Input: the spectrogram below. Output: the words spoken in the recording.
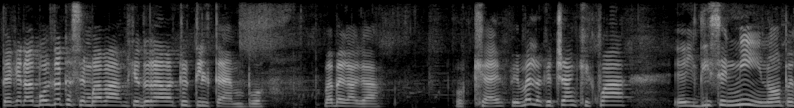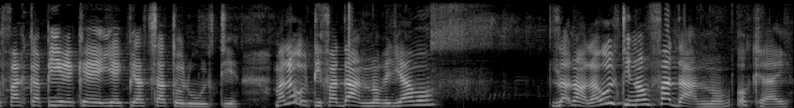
Perché dal bulldog sembrava che durava tutto il tempo. Vabbè raga. Ok, è bello che c'è anche qua il disegnino per far capire che gli hai piazzato l'ulti. Ma la ulti fa danno, vediamo. La, no, la ulti non fa danno. Ok. E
